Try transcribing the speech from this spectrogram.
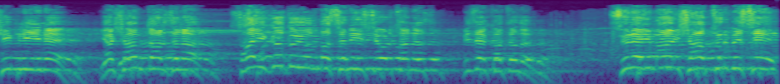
kimliğine, yaşam tarzına saygı duyulmasını istiyorsanız bize katılın. Süleyman Şah Türbesi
